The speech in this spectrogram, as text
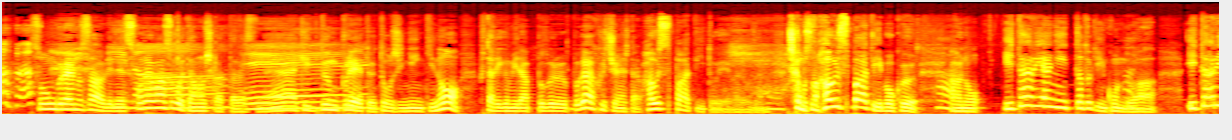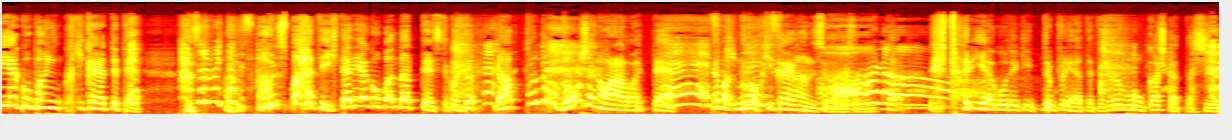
そんぐらいの騒ぎで、それはすごい楽しかったですね。へーキッドゥンプレイという当時人気の二人組ラップグループが主演したハウスパーティーという映画でございます。しかもそのハウスパーティー僕、あの、イタリアに行った時に今度は、イタリア語版吹き替えやってて、それも言ったんですか？ハウスパーティーイタリア語版だってっつってこれど ラップのとこどうしてんのかなとか言って、えーやっぱ向こう吹き替えなんですよ。イタリア語でキッドゥプレイやっててそれもおかしかったし。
